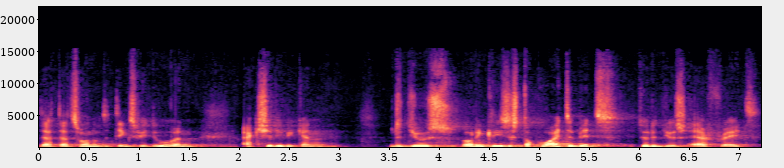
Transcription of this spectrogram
That, that's one of the things we do, and actually we can reduce or increase the stock quite a bit to reduce air freight.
